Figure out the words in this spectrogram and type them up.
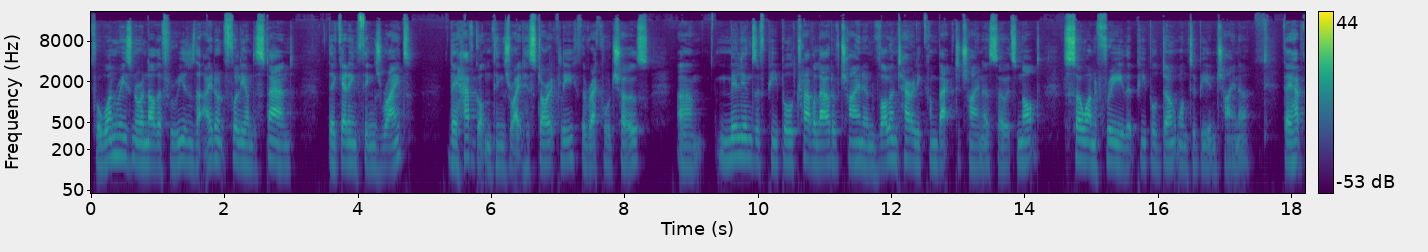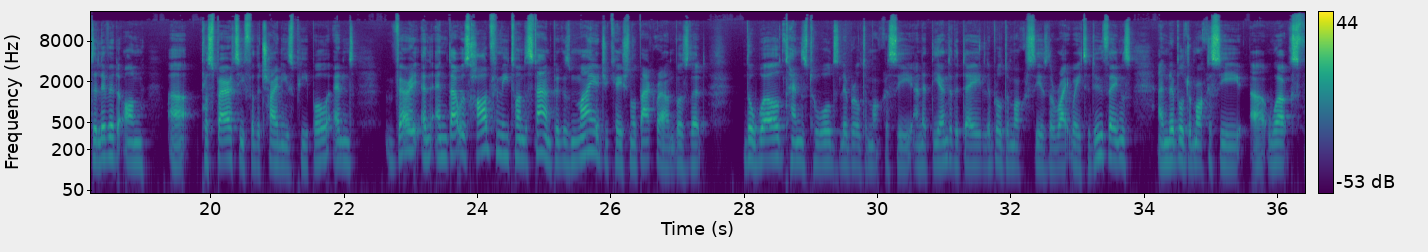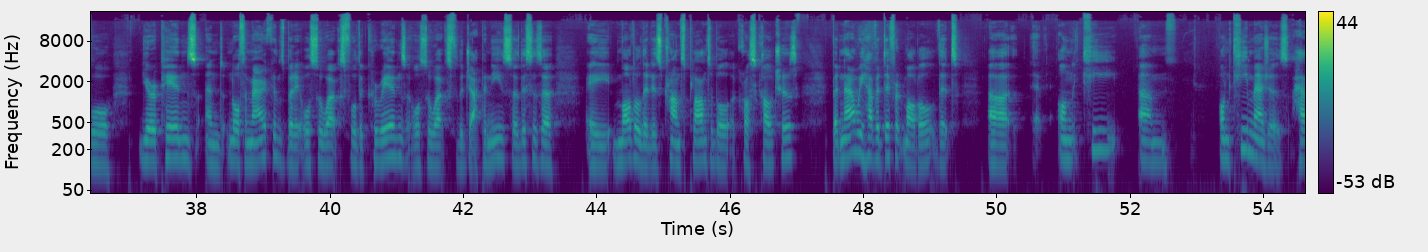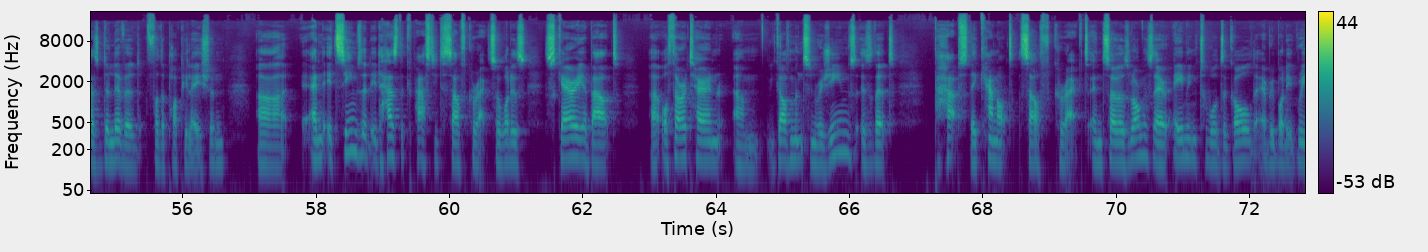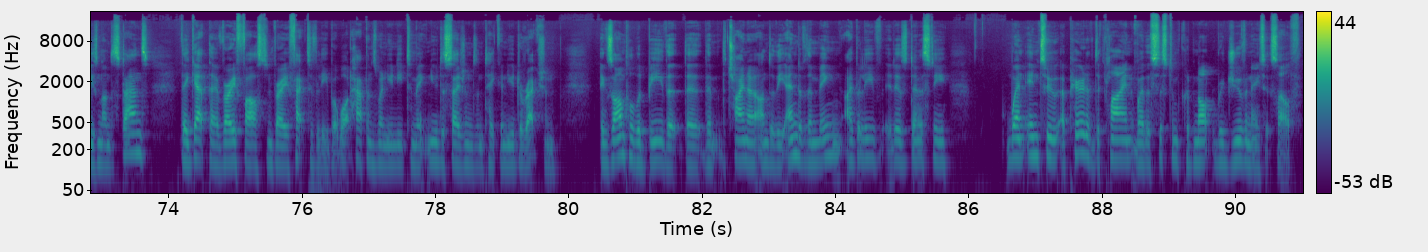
for one reason or another, for reasons that I don't fully understand, they're getting things right. They have gotten things right historically, the record shows. Um, millions of people travel out of China and voluntarily come back to China, so it's not so unfree that people don't want to be in China. They have delivered on uh, prosperity for the Chinese people and very and, and that was hard for me to understand because my educational background was that the world tends towards liberal democracy, and at the end of the day, liberal democracy is the right way to do things, and liberal democracy uh, works for Europeans and North Americans, but it also works for the Koreans, it also works for the Japanese. So this is a, a model that is transplantable across cultures. But now we have a different model that uh, on key um, on key measures has delivered for the population. Uh, and it seems that it has the capacity to self correct. So, what is scary about uh, authoritarian um, governments and regimes is that perhaps they cannot self correct. And so, as long as they're aiming towards a goal that everybody agrees and understands, they get there very fast and very effectively. But what happens when you need to make new decisions and take a new direction? Example would be that the, the, the China under the end of the Ming, I believe it is, dynasty went into a period of decline where the system could not rejuvenate itself.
